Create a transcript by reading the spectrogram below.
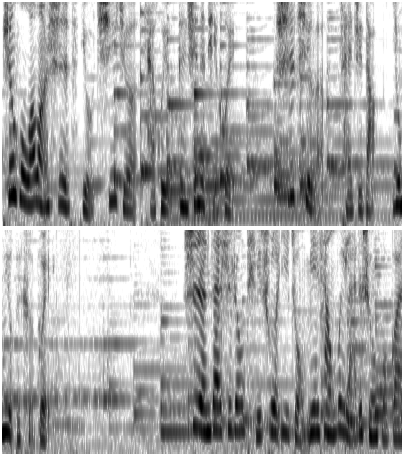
生活往往是有曲折，才会有更深的体会；失去了，才知道拥有的可贵。诗人在诗中提出了一种面向未来的生活观：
